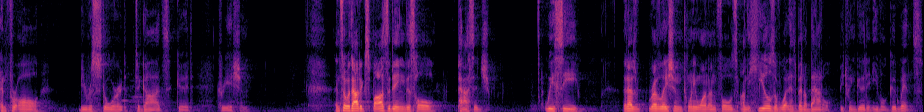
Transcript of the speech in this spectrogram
and for all be restored to God's good creation. And so, without expositing this whole passage, we see that as Revelation 21 unfolds on the heels of what has been a battle between good and evil, good wins.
